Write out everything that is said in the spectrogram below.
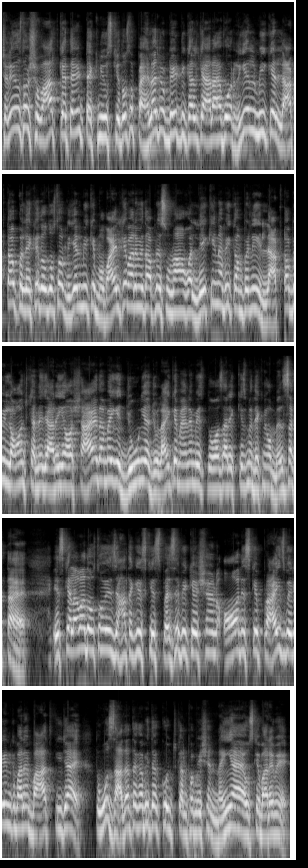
चलिए दोस्तों, शुरुआत कहते हैं टेक न्यूज़ की। दोस्तों, पहला जो अपडेट निकल के आ रहा है वो रियलमी के लैपटॉप को लेकर तो दोस्तों रियलमी के मोबाइल के बारे में तो आपने सुना होगा, लेकिन अभी कंपनी लैपटॉप भी लॉन्च करने जा रही है और शायद हमें ये जून या जुलाई के महीने में इस 2021 में देखने को मिल सकता है। इसके अलावा दोस्तों जहाँ तक इसके स्पेसिफिकेशन और इसके प्राइस वेरियंट के बारे में बात की जाए तो वो ज़्यादा तक अभी तक कुछ कंफर्मेशन नहीं आया उसके बारे में।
